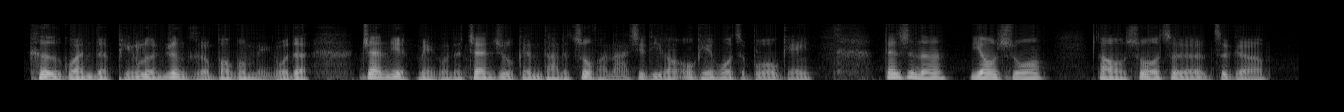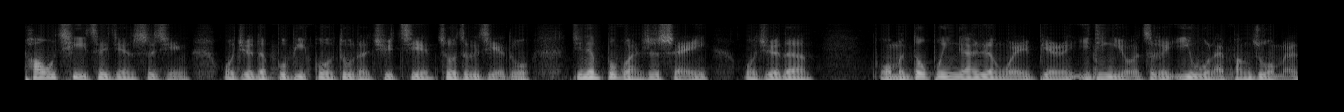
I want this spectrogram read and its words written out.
客观的评论任何包括美国的战略、美国的战术跟他的做法哪些地方 OK 或者不 OK。但是呢，要说到说这个这个抛弃这件事情，我觉得不必过度的去接做这个解读。今天不管是谁，我觉得我们都不应该认为别人一定有这个义务来帮助我们，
